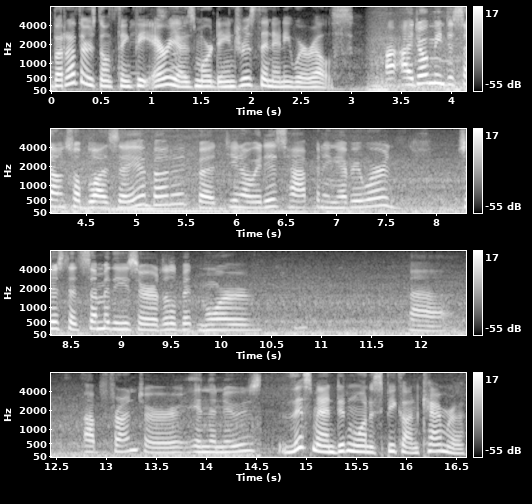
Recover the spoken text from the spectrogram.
But others don't think the area is more dangerous than anywhere else. I, don't mean to sound so blasé about it, but you know, it is happening everywhere. Just that some of these are a little bit more uh, up front or in the news. This man didn't want to speak on camera,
